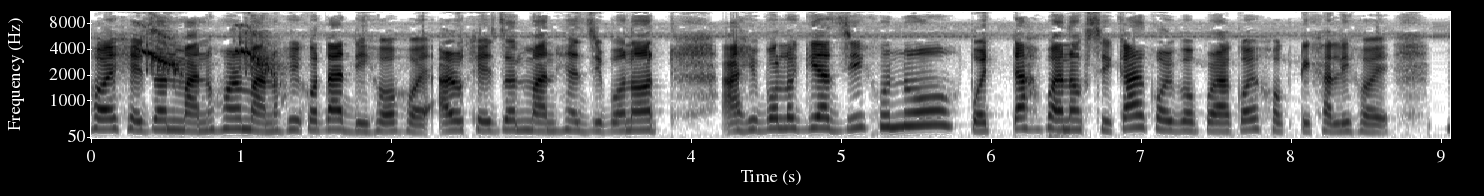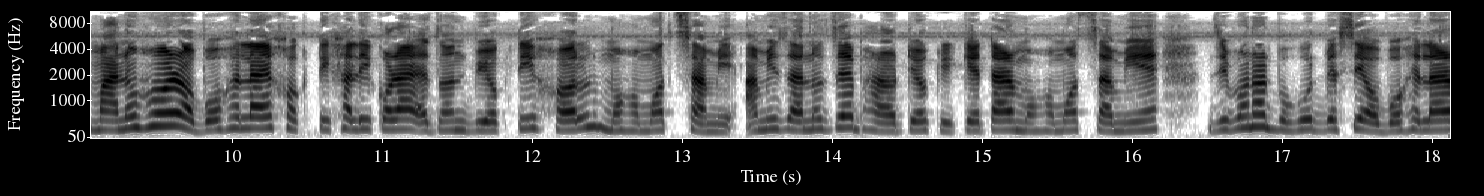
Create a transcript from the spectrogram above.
হয় সেইজন মানুহৰ মানসিকতা দৃঢ় হয় আৰু সেইজন মানুহে জীৱনত আহিবলগীয়া যিকোনো প্ৰত্যাহ্বানক স্বীকাৰ কৰিব পৰাকৈ শক্তিশালী হয়। মানুহৰ অৱহেলাই শক্তিশালী কৰা এজন ব্যক্তি হ'ল মহম্মদ স্বামী আমি জানো যে ভাৰতীয় ক্ৰিকেটাৰ মহম্মদ স্বামীয়ে জীৱনত বহুত বেছি অৱহেলাৰ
